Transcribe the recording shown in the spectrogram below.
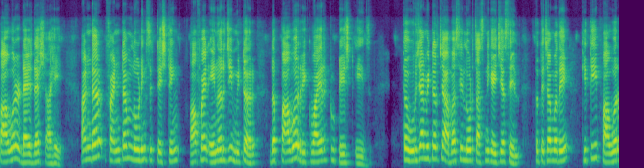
पॉवर डॅश डॅश आहे. Under phantom loading testing of an energy meter the power required to test is तर ऊर्जा मीटरच्या आभासी लोड चाचणी घ्यायची असेल तर त्याच्यामध्ये किती पॉवर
